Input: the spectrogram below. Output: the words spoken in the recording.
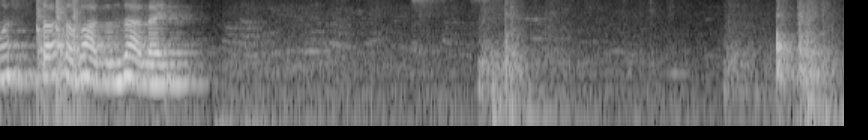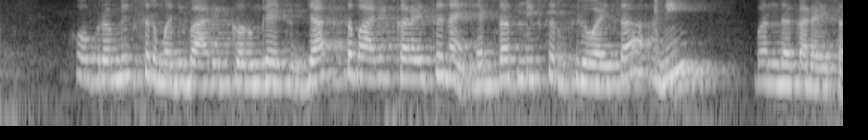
मस्त असा भाजून झालाय. खोबरं मिक्सरमध्ये बारीक करून घ्यायचं. जास्त बारीक करायचं नाही. एकदाच मिक्सर फिरवायचा आणि बंद करायचा.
